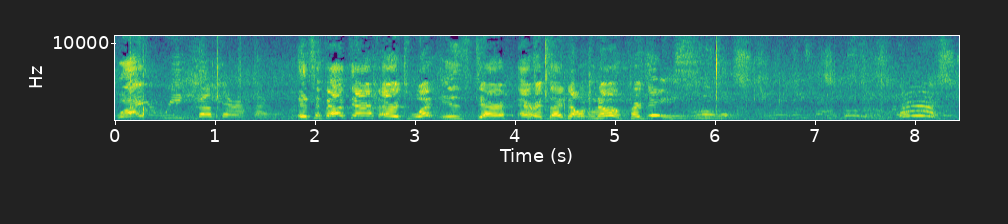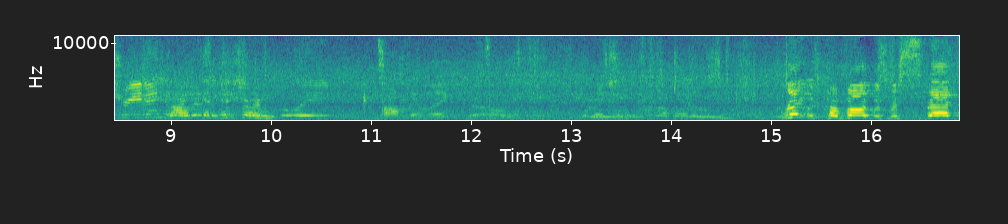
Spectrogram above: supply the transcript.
Why are we? It's about Derech Eretz. It's about Derech Eretz. What is Derech Eretz? I don't know. Pardes. Oh, it's treating respectfully, Right, with kavod, with respect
